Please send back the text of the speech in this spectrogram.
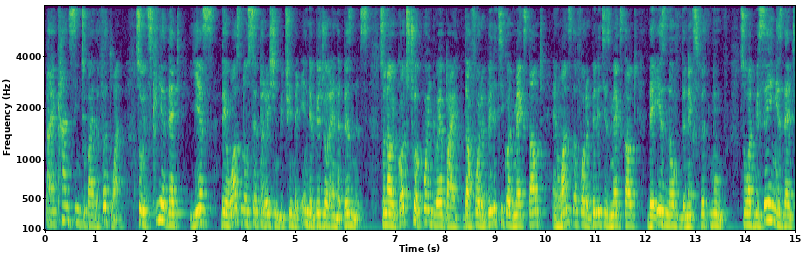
but I can't seem to buy the fifth one. So it's clear that yes, there was no separation between the individual and the business. So now it got to a point whereby the affordability got maxed out, and once the affordability is maxed out, there is no the next fifth move. So what we're saying is that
